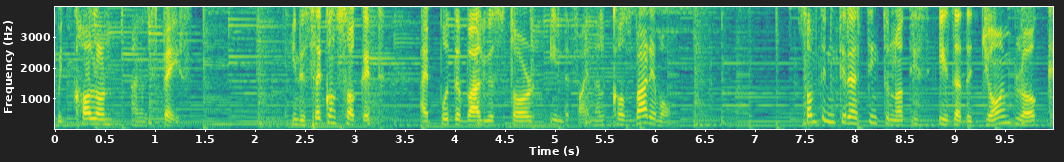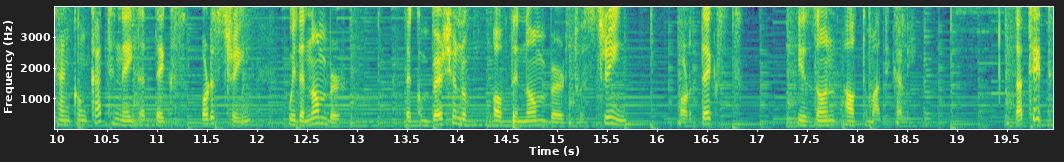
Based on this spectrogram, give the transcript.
with colon and space. In the second socket, I put the value stored in the final cost variable. Something interesting to notice is that the join block can concatenate a text or a string with a number. The conversion of, of the number to a string or text is done automatically. That's it.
